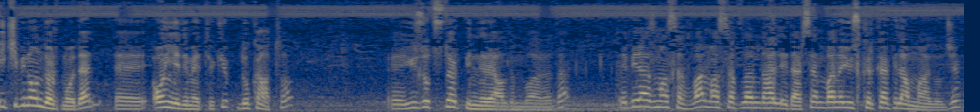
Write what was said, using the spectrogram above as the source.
2014 model e, 17 metreküp Ducato. E, 134 bin liraya aldım bu arada. E, biraz masraf var. Masraflarını da halledersem bana 140'a falan mal olacak.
